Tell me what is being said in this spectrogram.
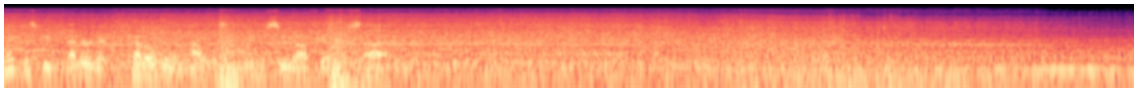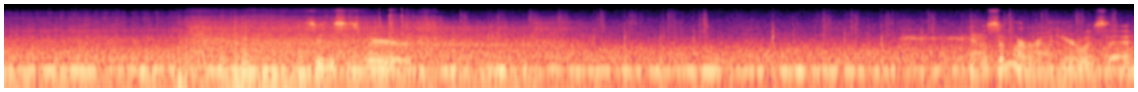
Might just be better to cut over the mountains and wingsuit off the other side. Let's see, this is where... You know, somewhere around here was that...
